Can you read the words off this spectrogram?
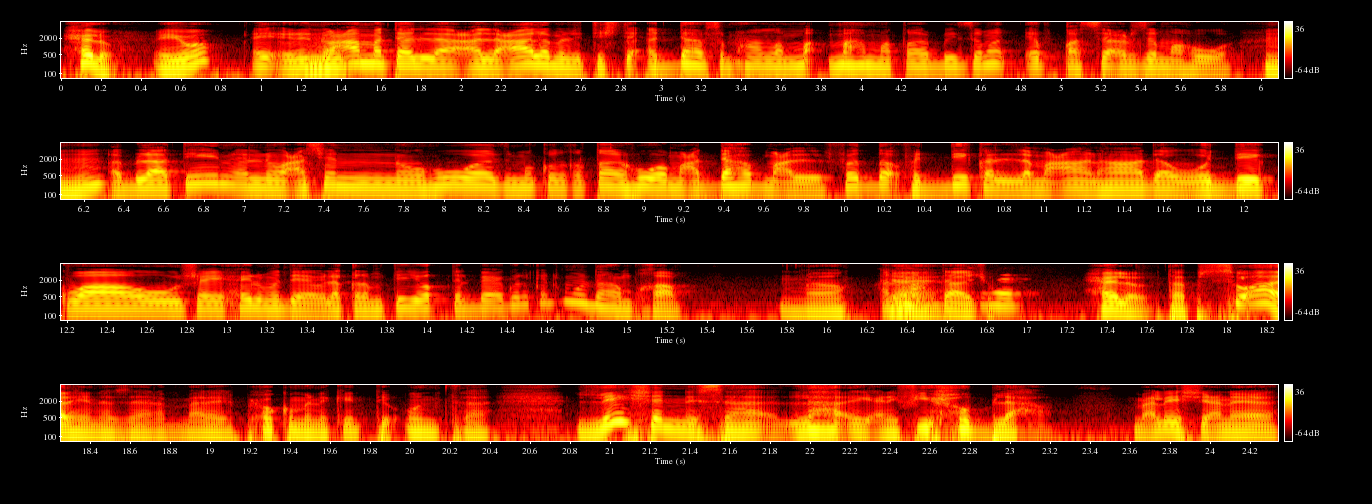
حلو. أيوه. إي لأنه مو- عامة ال- العالم اللي تشتري الذهب سبحان الله مهما طال به الزمن يبقى سعره زي ما هو. مهم. البلاتين إنه عشان انه هو زي ما كنت غلطان هو مع الذهب مع الفضة فيديك اللمعان هذا ويديك wow شيء حلو مدري ولكن لما تيجي وقت البيع يقول لك مو ذهب خام. أنا أوكي محتاجه حلو. طب السؤال هنا زينب معلش بحكم إنك أنت أنثى ليش النساء لها يعني في حب لها؟ معليش يعني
